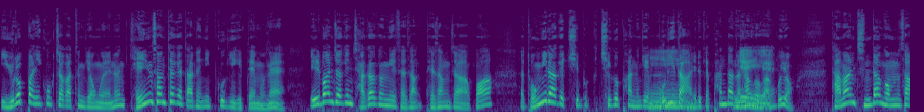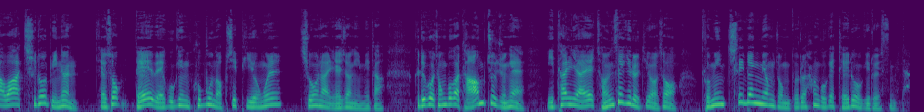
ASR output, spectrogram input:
이 유럽발 입국자 같은 경우에는 개인 선택에 따른 입국이기 때문에 일반적인 자가격리 대상, 대상자와 동일하게 취급, 취급하는 게 음. 무리다 이렇게 판단을 예, 한것 예. 같고요. 다만 진단 검사와 치료비는 계속 내 외국인 구분 없이 비용을 지원할 예정입니다. 그리고 정부가 다음 주 중에 이탈리아에 전세기를 띄워서 교민 700명 정도를 한국에 데려오기로 했습니다.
